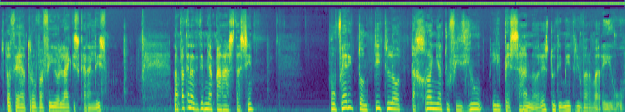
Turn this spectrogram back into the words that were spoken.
στο Θέατρο Βαφείο Λάκης Καραλής να πάτε να δείτε μια παράσταση που φέρει τον τίτλο «Τα χρόνια του φιδιού Λιπεσάνορες» του Δημήτρη Βαρβαρίου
